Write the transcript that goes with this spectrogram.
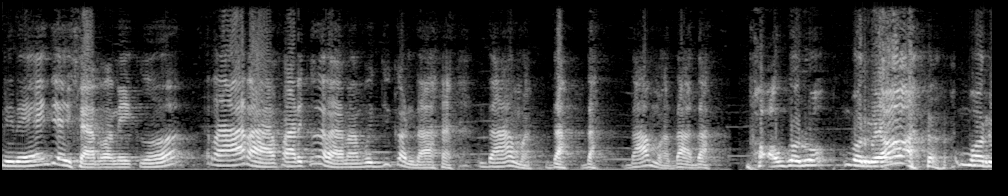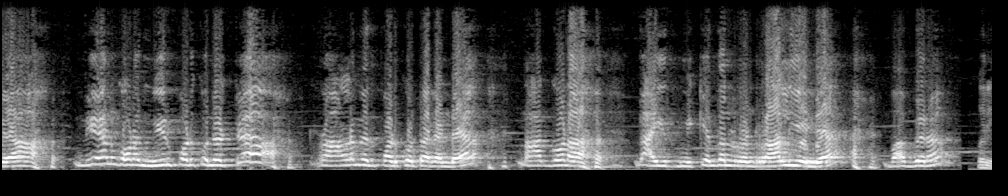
నేనేం చేశానురా నీకు? రారా పడుకోరా నా బుజ్జికొండా దామ దా దా దామ దా దా. బావుగారు మర్యా మర్యా నేను కూడా మీరు పడుకున్నట్టే రాళ్ళ మీద పడుకుంటానండి. నాకు కూడా ఐ- మీ కింద రెండు రాళ్ళు ఇవ్వండి బాబ్బేరా మరి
